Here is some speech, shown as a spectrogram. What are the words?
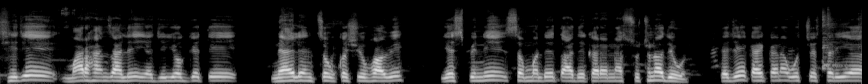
ही जे मारहाण झाली याची योग्य ते न्यायालयीन चौकशी व्हावी एस पीने संबंधित अधिकाऱ्यांना सूचना देऊन त्याचे काही काही उच्चस्तरीय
